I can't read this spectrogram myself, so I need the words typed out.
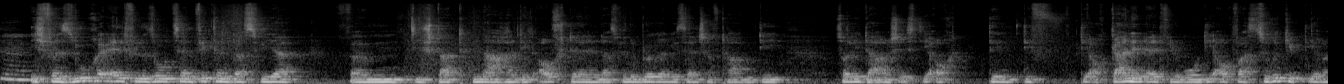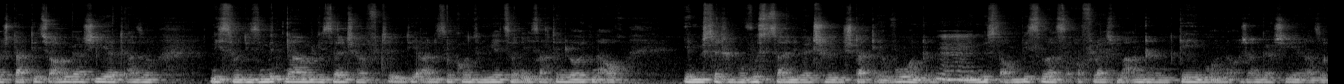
Mhm. Ich versuche Eltville so zu entwickeln, dass wir die Stadt nachhaltig aufstellen, dass wir eine Bürgergesellschaft haben, die solidarisch ist, die auch, den, die, die auch gerne in Eltville wohnt, die auch was zurückgibt ihrer Stadt, die sich engagiert. Also nicht so diese Mitnahmegesellschaft, die alles so konsumiert, sondern ich sage den Leuten auch, ihr müsst euch schon bewusst sein, in welcher schönen Stadt ihr wohnt. Und mhm. ihr müsst auch ein bisschen was auch vielleicht mal anderen geben und euch engagieren. Also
